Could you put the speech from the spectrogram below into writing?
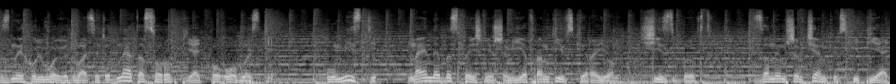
З них у Львові 21 та 45 по області. У місті найнебезпечнішим є Франківський район 6 вбивств. За ним Шевченківський 5.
